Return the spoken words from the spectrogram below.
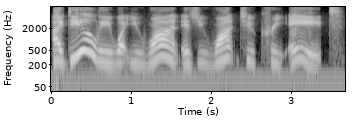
Ideally, what you want is you want to create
